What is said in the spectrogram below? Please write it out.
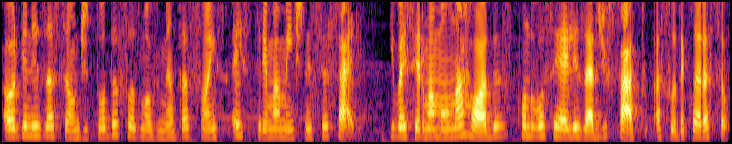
a organização de todas suas movimentações é extremamente necessária e vai ser uma mão na roda quando você realizar de fato a sua declaração.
